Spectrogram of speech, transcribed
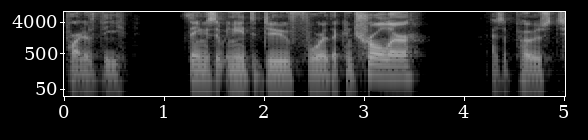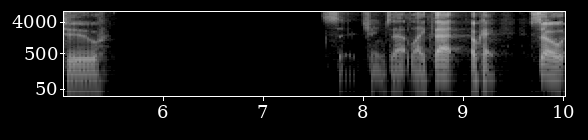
part of the things that we need to do for the controller as opposed to, let's say, change that like that. Okay, so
